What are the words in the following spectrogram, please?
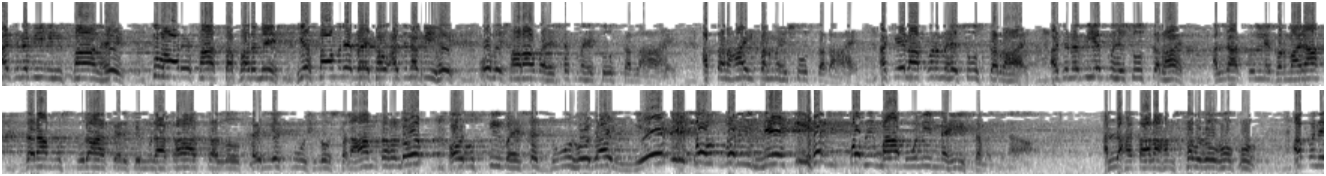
اجنبی انسان ہے۔ تمہارے ساتھ سفر میں یہ سامنے بیٹھا اجنبی ہے۔ وہ بھی سارا وحشت محسوس کر رہا ہے۔ اب تنہائی پر محسوس کر رہا ہے۔ اکیلا پر محسوس کر رہا ہے۔ اجنبیت محسوس کر رہا ہے۔ اللہ تل نے فرمایا، ذرا مسکرا کر کے ملاقات کر لو، خیریت پوچھ لو، سلام کر لو اور اس کی وحشت دور ہو جائے۔ یہ بھی بہت بڑی نیکی ہے، اس کو بھی معمولی نہیں سمجھنا۔ اللہ تعالی ہم سب لوگوں کو اپنے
